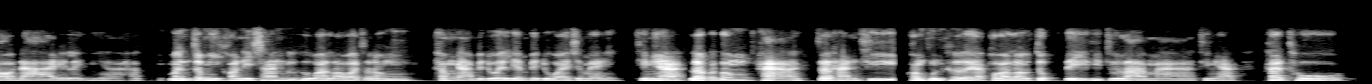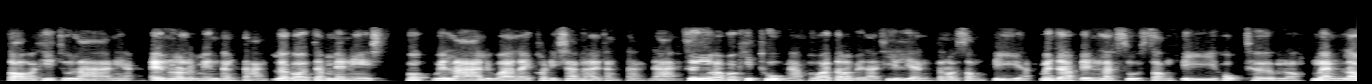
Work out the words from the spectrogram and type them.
ต่อได้อะไรเงี้ยครับมันจะมี condition ก็คือว่าเราอาจจะต้องทำงานไปด้วยเรียนไปด้วยใช่ไหมทีเนี้ยเราก็ต้องหาสถานที่ความคุ้นเคยอะเพราะว่าเราจบตีที่จุฬามาทีเนี้ยถ้าโทรต่อที่จุฬาเนี่ย environment ต่างๆ แล้วก็จะ manage พวกเวลาหรือว่าอะไร condition อะไรต่างๆ ได้ ซึ่งเราก็คิดถูกนะ เพราะว่าตลอดเวลาที่เรียนตลอด 2 ปีอะ มันจะเป็นหลักสูตร 2 ปี 6 เทอมเนาะ เหมือนเรา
